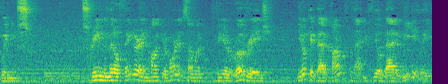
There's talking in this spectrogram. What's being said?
when you scream the middle finger and honk your horn at someone via road rage, you don't get bad karma from that. You feel bad immediately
